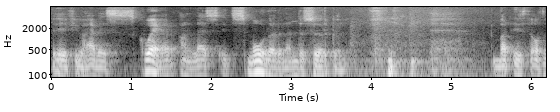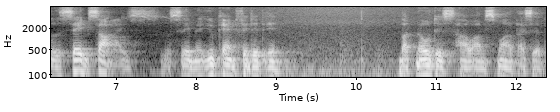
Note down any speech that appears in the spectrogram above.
if you have a square, unless it's smaller than the circle. but it's also the same size, the same, you can't fit it in. But notice how I'm smart. I said,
